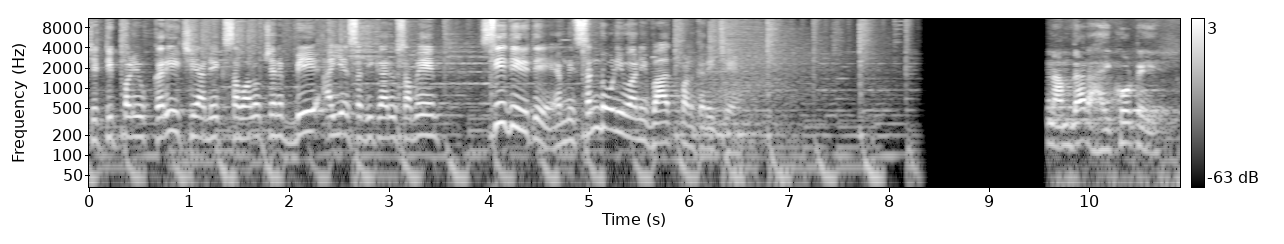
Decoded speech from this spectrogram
જે ટિપ્પણીઓ કરી છે અનેક સવાલો છે, અને બે આઈએસ અધિકારીઓ સામે સીધી રીતે એમની સંડોવણીવાની વાત પણ કરી છે. નામદાર હાઈકોર્ટે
